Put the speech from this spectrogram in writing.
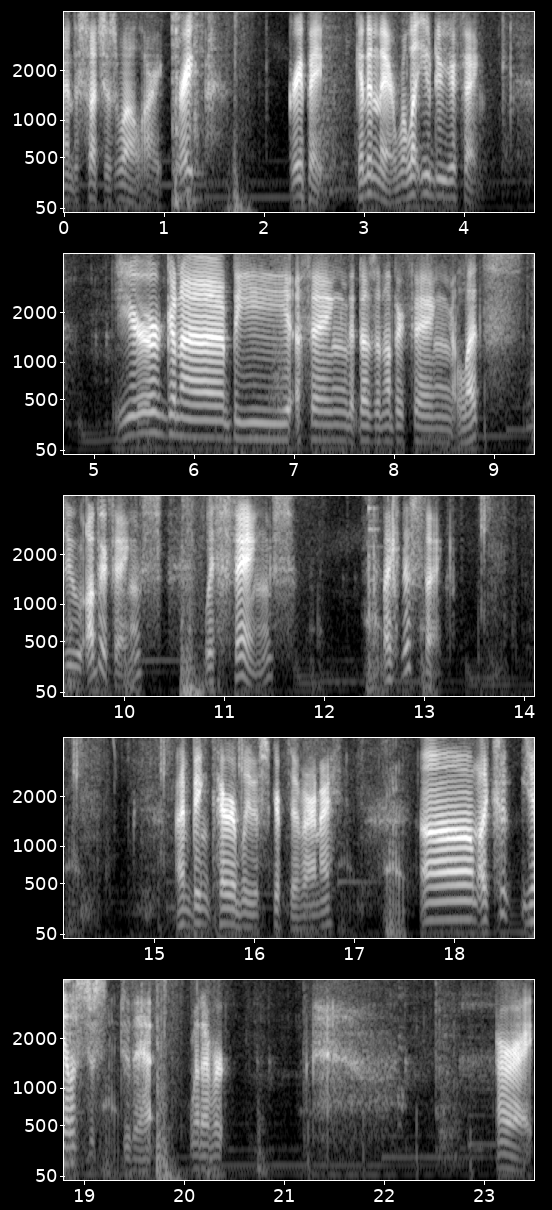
and such as well. Alright, grape. Grape 8. Get in there. We'll let you do your thing. You're gonna be a thing that does another thing. Let's do other things with things like this thing. I'm being terribly descriptive, aren't I? Um, I could... Yeah, let's just do that. Whatever. Alright.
